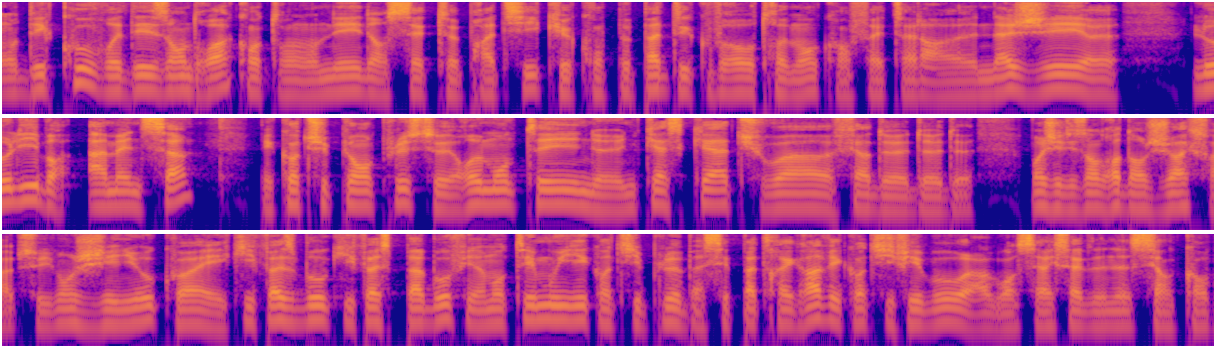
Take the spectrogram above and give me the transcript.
on, découvre des endroits quand on est dans cette pratique qu'on peut pas découvrir autrement qu'en fait. Alors, nager L'eau libre amène ça, mais quand tu peux en plus remonter une, cascade, tu vois, faire de. de, Moi, j'ai des endroits dans le Jura qui sont absolument géniaux, quoi, et qu'il fasse beau, qu'il fasse pas beau, finalement, t'es mouillé quand il pleut, bah, c'est pas très grave, et quand il fait beau, alors bon, c'est vrai que ça donne, c'est encore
